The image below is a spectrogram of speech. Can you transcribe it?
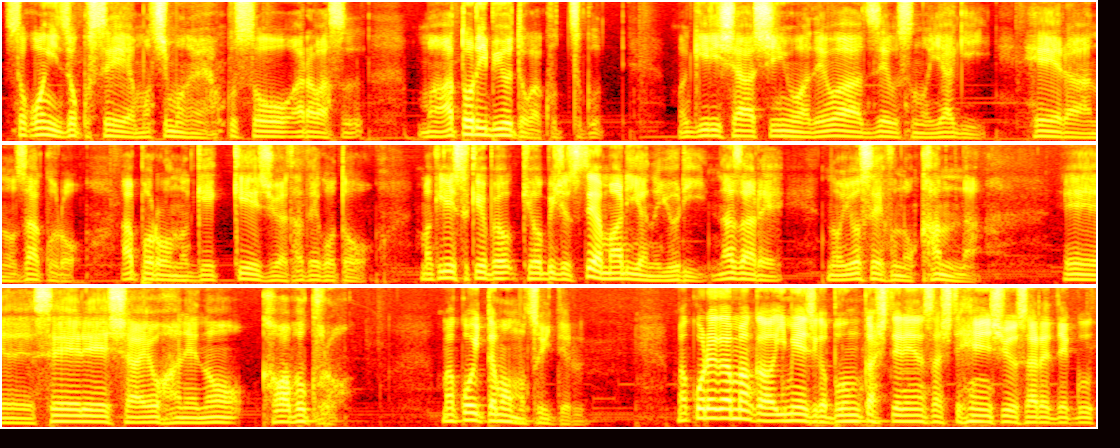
そこに属性や持ち物や服装を表す、まあ、アトリビュートがくっつく。まあ、ギリシャ神話ではゼウスのヤギ、ヘーラーのザクロ、アポロンの月桂樹や盾事、まあ、キリスト教美術ではマリアのユリナザレのヨセフのカンナ、えー、精霊者ヨハネの皮袋、まあ、こういったものもついてる。まあ、これがなんかイメージが分化して連鎖して編集されていく、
